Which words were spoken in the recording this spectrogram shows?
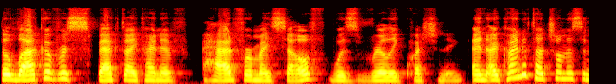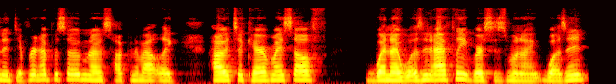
the lack of respect I kind of had for myself was really questioning. And I kind of touched on this in a different episode when I was talking about like how I took care of myself when I was an athlete versus when I wasn't.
